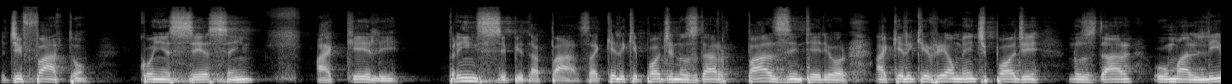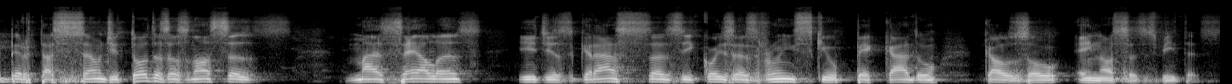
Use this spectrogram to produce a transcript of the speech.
de fato, conhecessem aquele príncipe da paz, aquele que pode nos dar paz interior, aquele que realmente pode nos dar uma libertação de todas as nossas mazelas e desgraças e coisas ruins que o pecado causou em nossas vidas.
